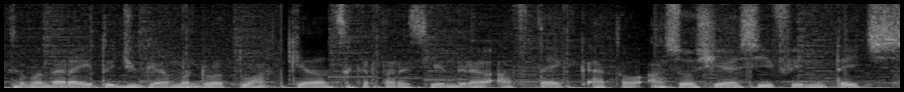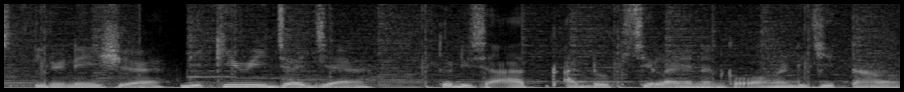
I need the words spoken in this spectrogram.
Sementara itu juga menurut Wakil Sekretaris Jenderal Aftek atau Asosiasi Vintage Indonesia, Diki Wijaja, itu di saat adopsi layanan keuangan digital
